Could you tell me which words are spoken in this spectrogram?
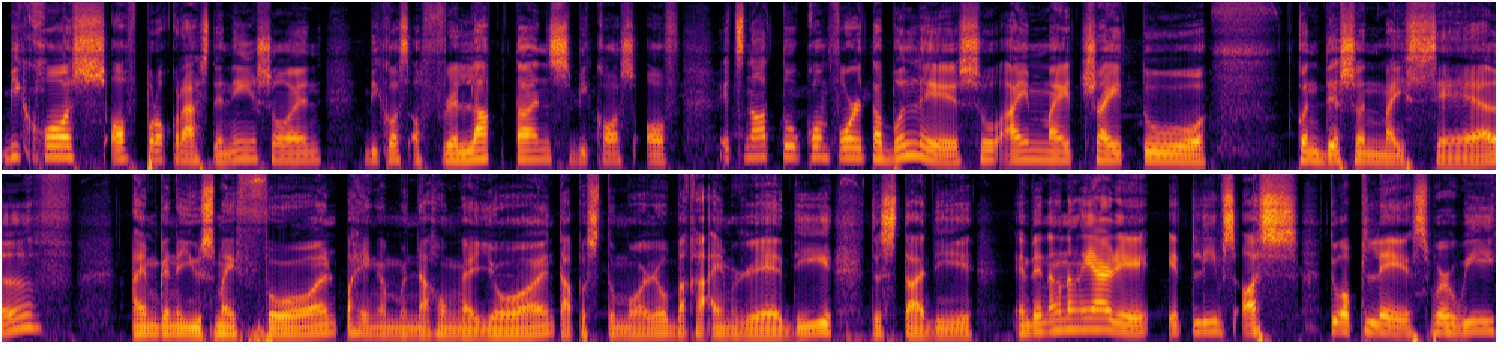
because of procrastination, because of reluctance, because of it's not too comfortable eh. So I might try to condition myself. I'm gonna use my phone. Pahinga muna ako ngayon. Tapos tomorrow, baka I'm ready to study And then, ang nangyayari, it leaves us to a place where we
